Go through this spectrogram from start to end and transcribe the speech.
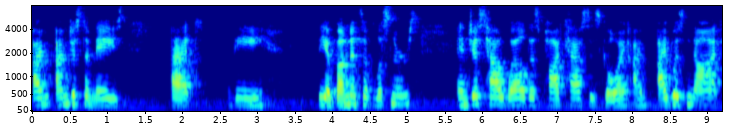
I'm, I'm just amazed at the, the abundance of listeners and just how well this podcast is going. I, I was not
